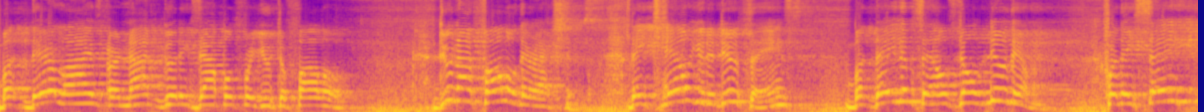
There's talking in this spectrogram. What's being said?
but their lives are not good examples for you to follow. Do not follow their actions. They tell you to do things, but they themselves don't do them. For they say,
